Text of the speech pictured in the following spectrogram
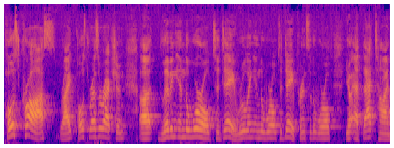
post cross, right, post resurrection, uh, living in the world today, ruling in the world today, prince of the world, you know, at that time.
